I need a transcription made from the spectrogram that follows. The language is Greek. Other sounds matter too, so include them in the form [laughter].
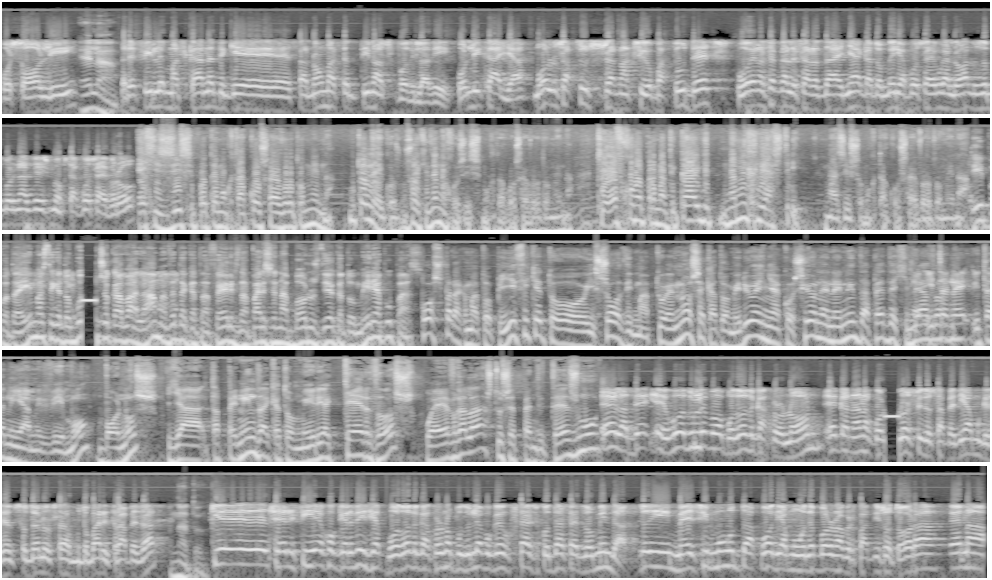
Αποστόλη. Έλα. Ρε φίλε, μας κάνετε και αισθανόμαστε. Τι να σου πω δηλαδή. Πολύ χάλια. Με όλους αυτούς τους αναξιοπαθούντες που ένας έβγαλε 49 εκατομμύρια πόσα έβγαλε, ο άλλος δεν μπορεί να ζήσει με 800 ευρώ. Έχει ζήσει ποτέ με 800 ευρώ το μήνα; Μου το λέει ο κόσμος. Όχι, δεν έχω ζήσει με 800 ευρώ το μήνα. Και εύχομαι πραγματικά για- να μην χρειαστεί να ζήσω με 800 ευρώ το μήνα. Τίποτα, είμαστε για τον πούτσο καβάλα. Άμα δεν τα καταφέρεις να πάρεις ένα μπόνους 2 εκατομμύρια, πού πας; Πώς πραγματοποιήθηκε το εισόδημα του 1.995.000 Ήτανε, ήταν η αμοιβή μου, μπόνους, για τα 50 εκατομμύρια κέρδος που έβγαλα στους επενδυτές μου. Έλα, ντε, εγώ δουλεύω από 12 χρονών. Έκανα ένα κολλόσπιτο στα παιδιά μου και θα- στο τέλος θα μου το πάρει η τράπεζα. Να το. Και ξέρεις τι έχω κερδίσει από 12 χρόνια που δουλεύω και έχω φτάσει κοντά στα 70. Η μέση μου, τα πόδια μου δεν μπορώ να περπατήσω τώρα. Ένα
